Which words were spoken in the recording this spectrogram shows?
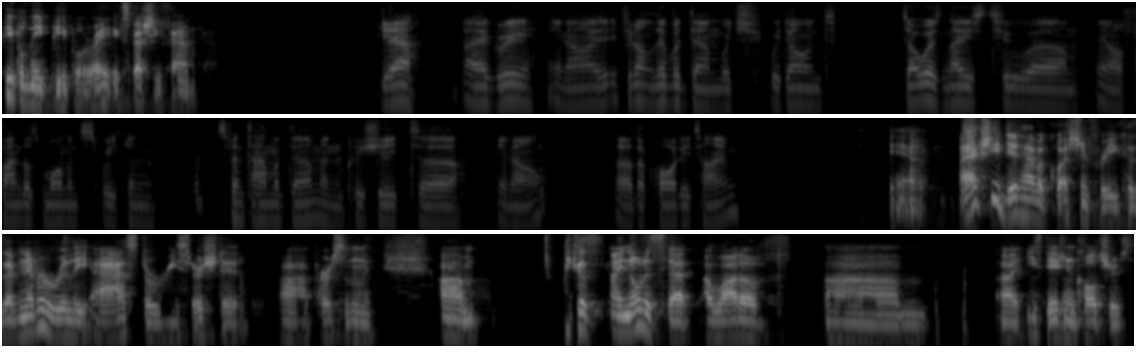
people need people, right? Especially family. Yeah, I agree. You know, if you don't live with them, which we don't, it's always nice to um, you know find those moments we can spend time with them and appreciate uh, you know uh, the quality time. Yeah, I actually did have a question for you because I've never really asked or researched it uh, personally, um, because I noticed that a lot of um, uh, East Asian cultures,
